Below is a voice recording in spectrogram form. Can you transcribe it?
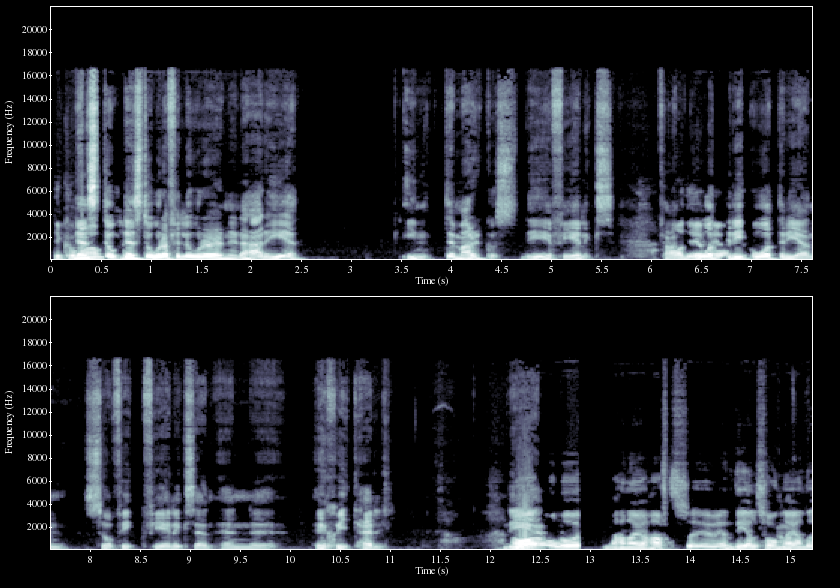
Det kommer den, sto den stora förloraren i det här är inte Marcus, det är Felix. För Ja, det är åter, återigen så fick Felix en, en, eh, en skithelg. Det Ja, och han har ju haft en del sådana. Ja. Ända,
